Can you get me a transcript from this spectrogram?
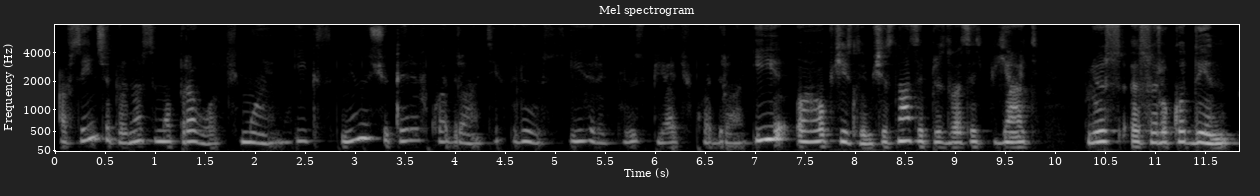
а все інше переносимо праворуч. Маємо х мінус 4 в квадраті, плюс y плюс 5 в квадраті. І е, обчислюємо 16 плюс 25 плюс е, 41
